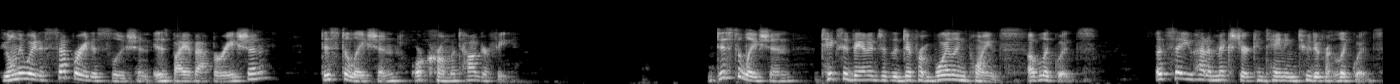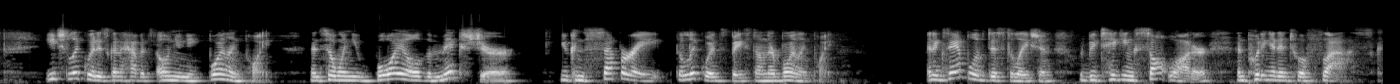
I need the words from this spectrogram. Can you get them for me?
The only way to separate a solution is by evaporation, distillation, or chromatography. Distillation takes advantage of the different boiling points of liquids. Let's say you had a mixture containing two different liquids. Each liquid is going to have its own unique boiling point. And so when you boil the mixture, you can separate the liquids based on their boiling point. An example of distillation would be taking salt water and putting it into a flask,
